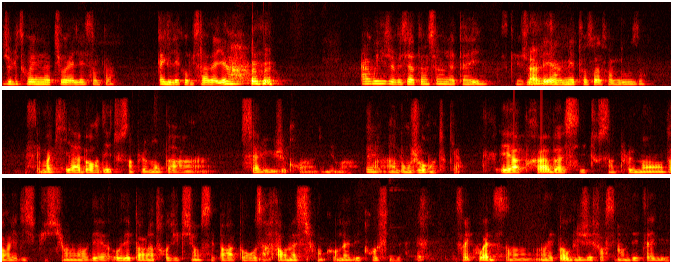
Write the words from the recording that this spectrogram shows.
Je le trouvais naturel et sympa. Et il est comme ça d'ailleurs. ah oui, je faisais attention à la taille. Parce que je Ah oui. fais 1m72. C'est moi qui ai abordé tout simplement par un salut, je crois, de mémoire. Enfin, un bonjour en tout cas. Et après, bah, c'est tout simplement dans les discussions, au, dé- au départ, l'introduction, c'est par rapport aux informations qu'on a des profils. C'est vrai que Once, on on n'est pas obligé forcément de détailler.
